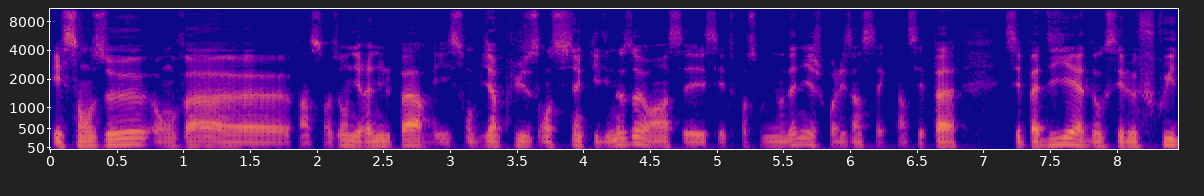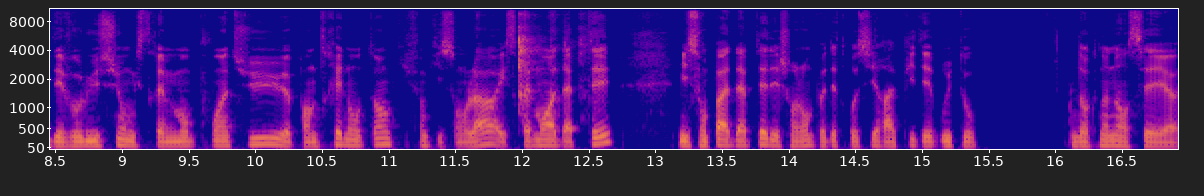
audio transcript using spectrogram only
Et sans eux, on va, euh, enfin sans eux, on irait nulle part. Et ils sont bien plus anciens que les dinosaures. Hein. C'est, c'est 300 millions d'années, je crois, les insectes. Hein. C'est pas, c'est pas d'hier. Donc c'est le fruit d'évolutions extrêmement pointues pendant très longtemps qui font qu'ils sont là, extrêmement adaptés, mais ils sont pas adaptés à des changements peut-être aussi rapides et brutaux. Donc non non c'est euh,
